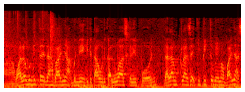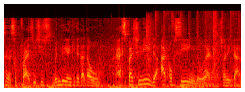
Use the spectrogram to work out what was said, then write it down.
Uh, walaupun kita dah banyak benda yang kita tahu dekat luar sekalipun dalam kelas ZTP tu memang banyak sangat surprise which is benda yang kita tak tahu. Especially the art of seeing tu kan. Macam mana kita nak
